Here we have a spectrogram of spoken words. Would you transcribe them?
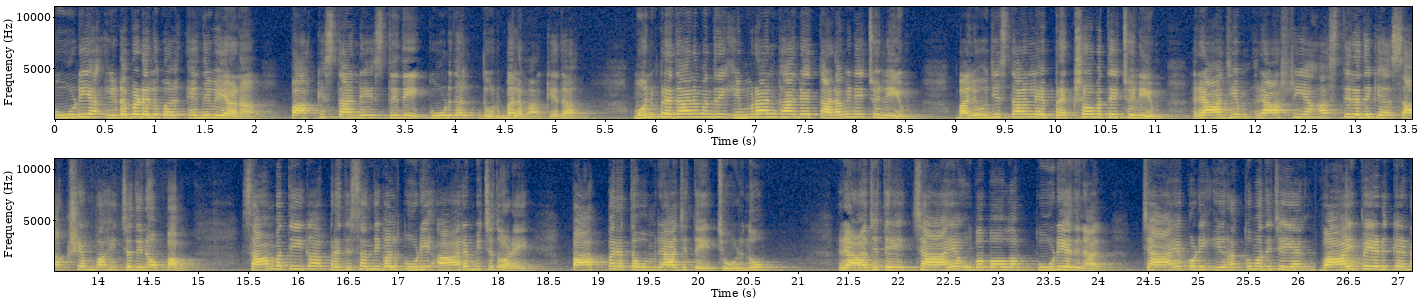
കൂടിയ ഇടപെടലുകൾ എന്നിവയാണ് പാകിസ്ഥാന്റെ സ്ഥിതി കൂടുതൽ ദുർബലമാക്കിയത്. മുൻ പ്രധാനമന്ത്രി ഇമ്രാൻഖാന്റെ തടവിനെ ചൊല്ലിയും ബലൂചിസ്ഥാനിലെ പ്രക്ഷോഭത്തെ ചൊല്ലിയും രാജ്യം രാഷ്ട്രീയ അസ്ഥിരതയ്ക്ക് സാക്ഷ്യം വഹിച്ചതിനൊപ്പം സാമ്പത്തിക പ്രതിസന്ധികൾ കൂടി ആരംഭിച്ചതോടെ പാപ്പരത്വവും രാജ്യത്തെ ചൂഴ്ന്നു. രാജ്യത്തെ ചായ ഉപഭോഗം കൂടിയതിനാൽ ചായപ്പൊടി ഇറക്കുമതി ചെയ്യാൻ വായ്പയെടുക്കേണ്ട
